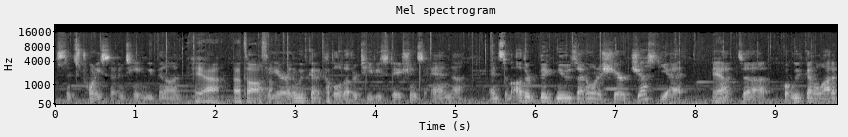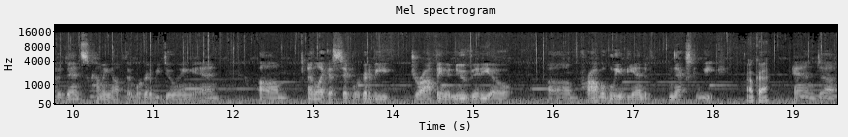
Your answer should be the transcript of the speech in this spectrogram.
since 2017. We've been on Yeah, that's on awesome. the air, and then we've got a couple of other TV stations and uh, and some other big news I don't want to share just yet. Yeah. But uh, but we've got a lot of events coming up that we're going to be doing, and um, and like I said, we're going to be dropping a new video um, probably at the end of next week. Okay. And uh,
